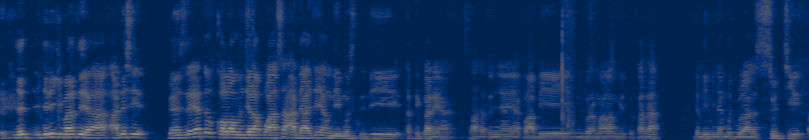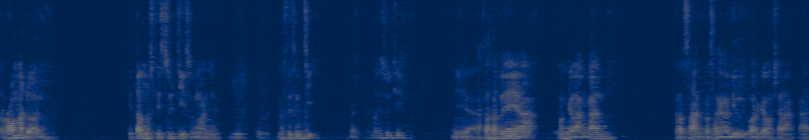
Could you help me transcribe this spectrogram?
jadi, jadi gimana tuh ya? Ada sih biasanya tuh kalau menjelang puasa ada aja yang di mesti ditertibkan ya. Salah satunya ya clubbing, hiburan malam gitu. Karena demi menyambut bulan suci Ramadan, kita mesti suci semuanya gitu. Mesti suci. masih suci. Iya, salah satunya ya menghilangkan keresahan-keresahan yang ada di warga masyarakat.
